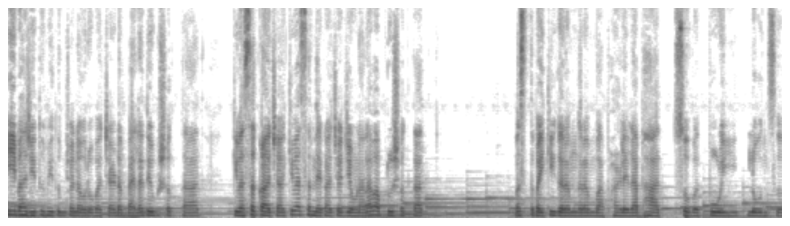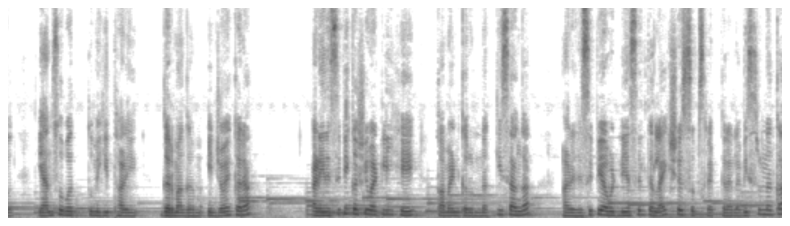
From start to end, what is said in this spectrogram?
ही भाजी तुम्ही तुमच्या नवरोबाच्या डब्याला देऊ शकतात किंवा सकाळच्या किंवा संध्याकाळच्या जेवणाला वापरू शकतात. मस्तपैकी गरम गरम वाफाळलेला भात सोबत पोळी लोणचं यांसोबत तुम्ही ही थाळी गरमागरम एन्जॉय करा. आणि रेसिपी कशी वाटली हे कमेंट करून नक्की सांगा. आणि रेसिपी आवडली असेल तर लाईक शेअर सबस्क्राईब करायला विसरू नका.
